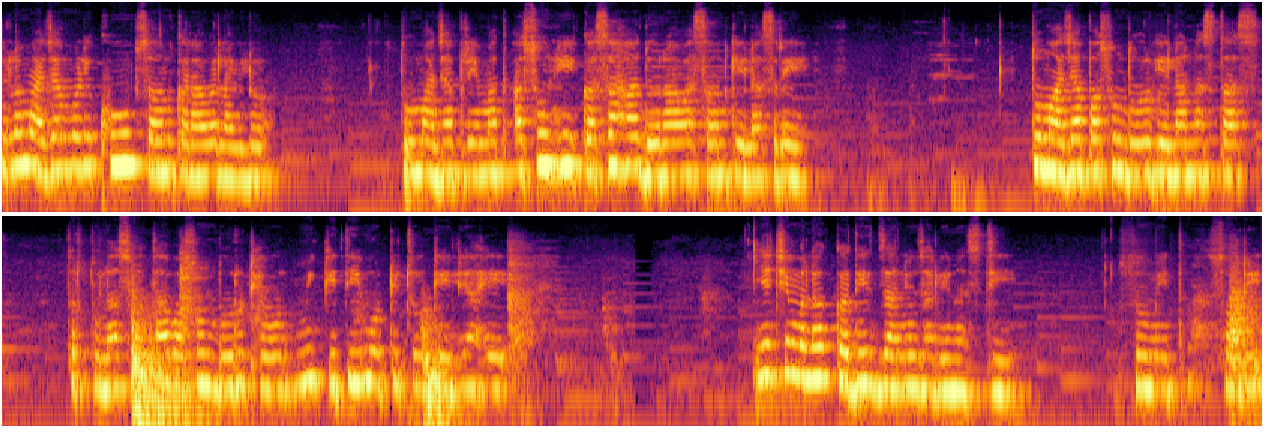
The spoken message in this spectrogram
तुला माझ्यामुळे खूप सहन करावं लागलं. तू माझ्या प्रेमात असूनही कसा हा दुरावा सहन केलास रे? तू माझ्यापासून दूर गेला नसतास तर तुला स्वतःपासून दूर ठेवून मी किती मोठी चूक केली आहे? याची मला कधीच जाणीव झाली नसती. सुमित सॉरी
